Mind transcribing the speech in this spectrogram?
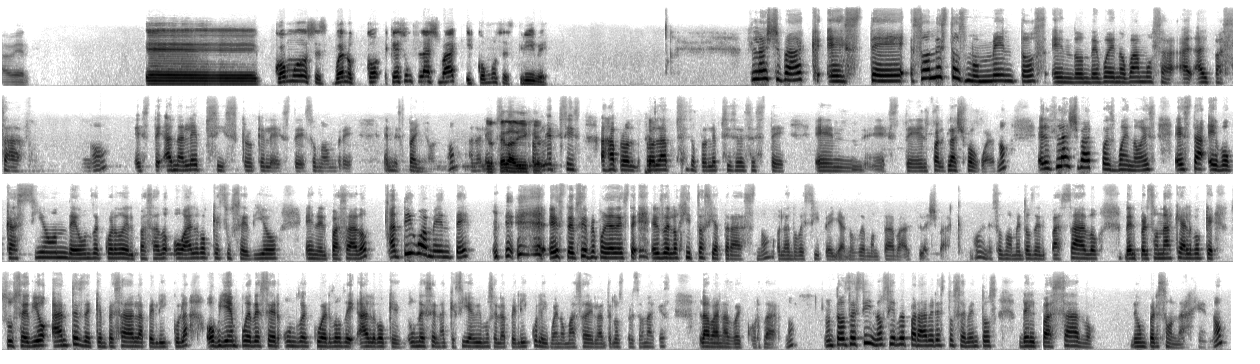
A ver. Eh, ¿Cómo se, bueno, qué es un flashback y cómo se escribe? Flashback, este, son estos momentos en donde, bueno, vamos al pasado, ¿no? Este, analepsis, creo que este es su nombre en español, ¿no? Analepsis, Yo te la dije. Prolepsis, ajá, prolapsis o prolepsis es este, en este, el flash forward, ¿no? El flashback, pues bueno, es esta evocación de un recuerdo del pasado o algo que sucedió en el pasado. Antiguamente, este, siempre ponía este, el relojito hacia atrás, ¿no? O la nubecita ya nos remontaba al flashback, ¿no? En esos momentos del pasado, del personaje, algo que sucedió antes de que empezara la película, o bien puede ser un recuerdo de algo que, una escena que sí ya vimos en la película y bueno, más adelante los personajes la van a recordar, ¿no? Entonces sí, ¿no? Sirve para ver estos eventos del pasado de un personaje, ¿no?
